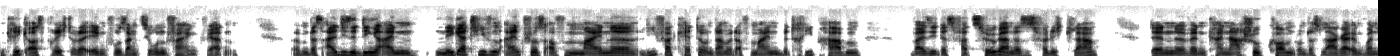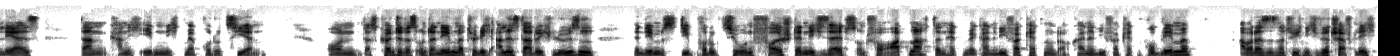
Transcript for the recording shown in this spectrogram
ein Krieg ausbricht oder irgendwo Sanktionen verhängt werden. Ähm, dass all diese Dinge einen negativen Einfluss auf meine Lieferkette und damit auf meinen Betrieb haben, weil sie das verzögern, das ist völlig klar. Denn äh, wenn kein Nachschub kommt und das Lager irgendwann leer ist, dann kann ich eben nicht mehr produzieren. Und das könnte das Unternehmen natürlich alles dadurch lösen, indem es die Produktion vollständig selbst und vor Ort macht, dann hätten wir keine Lieferketten und auch keine Lieferkettenprobleme. Aber das ist natürlich nicht wirtschaftlich.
